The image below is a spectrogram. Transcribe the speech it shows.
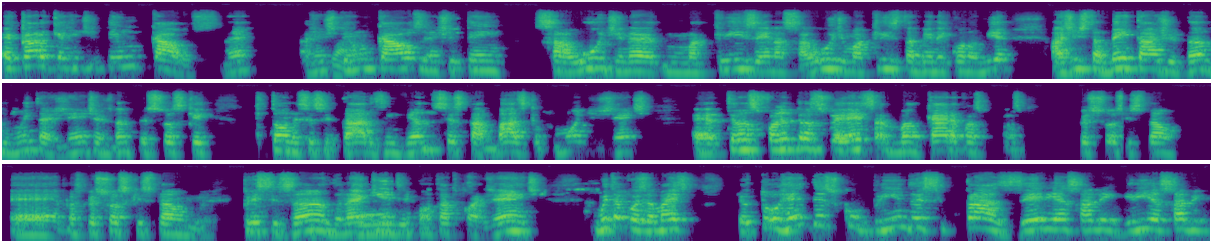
É claro que a gente tem um caos, né? A gente claro. tem um caos, a gente tem saúde, né? Uma crise aí na saúde, uma crise também na economia. A gente também está ajudando muita gente, ajudando pessoas que estão necessitadas, enviando cesta básica para um monte de gente, é, trans, fazendo transferência bancária para as pessoas que estão é, para as pessoas que estão precisando, né, que entrem em contato com a gente, muita coisa. Mas eu estou redescobrindo esse prazer e essa alegria, sabe?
